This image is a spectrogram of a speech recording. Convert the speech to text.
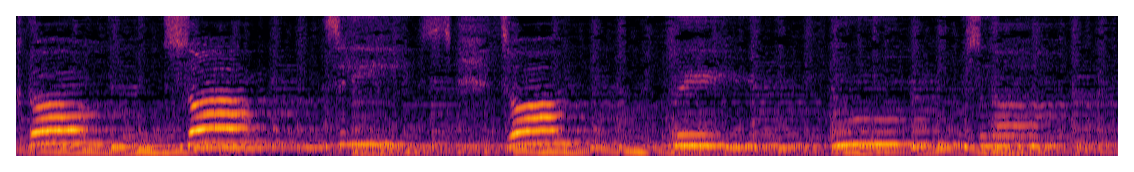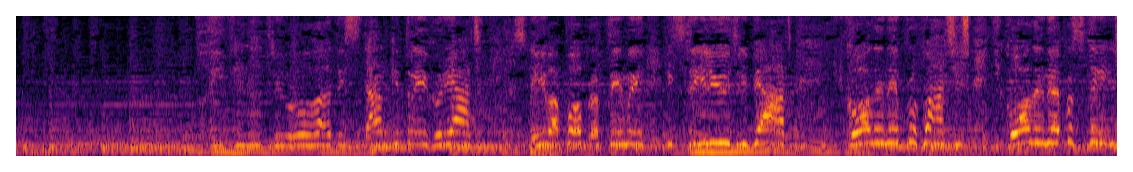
кров, сон, злість, то Тривога, десь танки три горять, зліва побратими відстрілюють ребят. Ніколи не пробачиш, ніколи не простиш,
